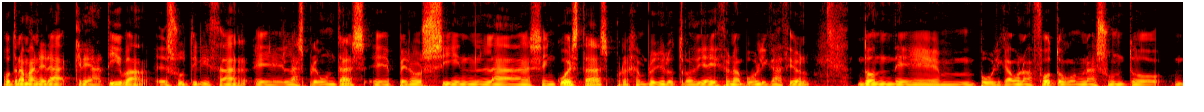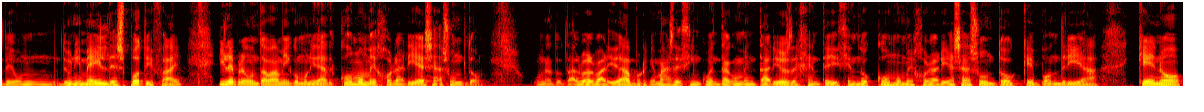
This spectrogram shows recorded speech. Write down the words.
Otra manera creativa es utilizar eh, las preguntas, eh, pero sin las encuestas. Por ejemplo, yo el otro día hice una publicación donde mm, publicaba una foto con un asunto de un, de un email de Spotify y le preguntaba a mi comunidad cómo mejoraría ese asunto una total barbaridad, porque más de 50 comentarios de gente diciendo cómo mejoraría ese asunto, qué pondría, qué no,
